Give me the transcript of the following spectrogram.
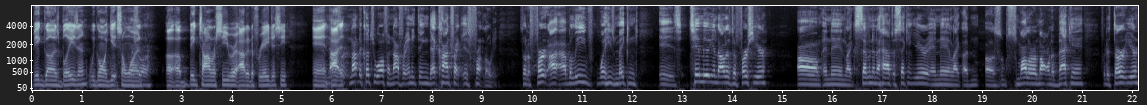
big guns blazing. We go and get someone sure. a, a big time receiver out of the free agency. And, and not, I, for, not to cut you off, and not for anything. That contract is front loaded. So the first, I, I believe, what he's making is ten million dollars the first year, um, and then like seven and a half the second year, and then like a, a smaller amount on the back end for the third year.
